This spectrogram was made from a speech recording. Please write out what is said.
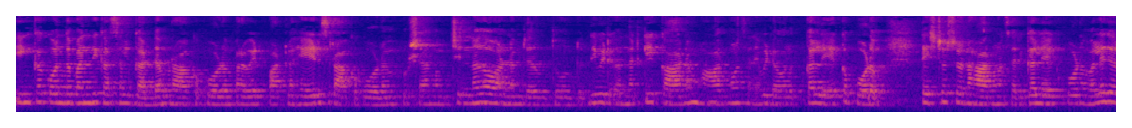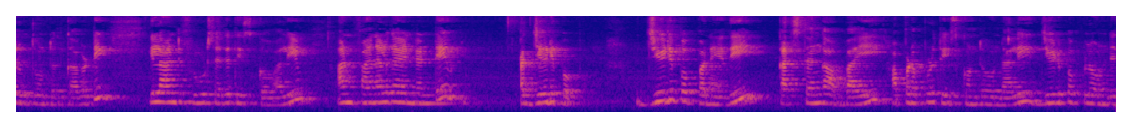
ఇంకా కొంతమందికి అసలు గడ్డం రాకపోవడం ప్రైవేట్ పార్ట్లో హెయిర్స్ రాకపోవడం పురుషాంగం చిన్నగా ఉండడం జరుగుతూ ఉంటుంది. వీటికందరికీ కారణం హార్మోన్స్ అనేవి డెవలప్గా లేకపోవడం. టెస్టోస్టెరాన్ హార్మోన్ సరిగ్గా లేకపోవడం వల్లే జరుగుతూ ఉంటుంది కాబట్టి ఇలాంటి ఫ్రూట్స్ అయితే తీసుకోవాలి. అండ్ ఫైనల్గా ఏంటంటే ఆ జీడిపప్పు. జీడిపప్పు అనేది ఖచ్చితంగా అబ్బాయి అప్పుడప్పుడు తీసుకుంటూ ఉండాలి. జీడిపప్పులో ఉండే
